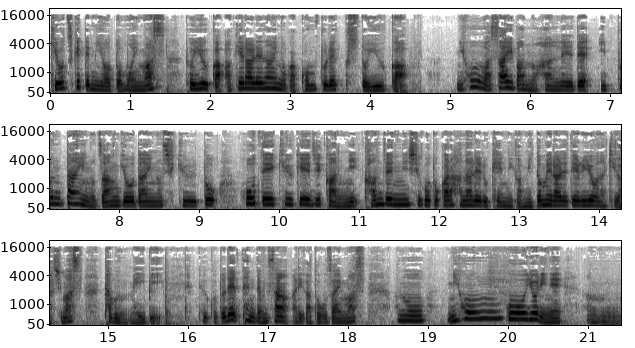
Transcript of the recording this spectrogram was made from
気をつけてみようと思います。というか、開けられないのがコンプレックスというか、日本は裁判の判例で1分単位の残業代の支給と法定休憩時間に完全に仕事から離れる権利が認められているような気がします。多分、maybe。ということで、テンデムさん、ありがとうございます。あの、日本語よりね、あの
